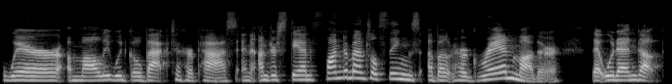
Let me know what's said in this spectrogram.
where Molly would go back to her past and understand fundamental things about her grandmother that would end up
